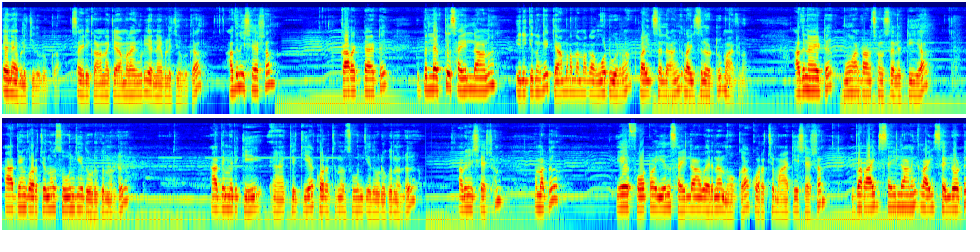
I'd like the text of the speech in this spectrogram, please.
എനേബിൾ ചെയ്ത് കൊടുക്കുക. സൈഡിൽ കാണുന്ന ക്യാമറയും കൂടി എനേബിൾ ചെയ്ത് കൊടുക്കുക. അതിനുശേഷം കറക്റ്റായിട്ട് ഇപ്പം ലെഫ്റ്റ് സൈഡിലാണ് ഇരിക്കുന്നെങ്കിൽ ക്യാമറ നമുക്ക് അങ്ങോട്ട് വിടണം. റൈറ്റ് സൈഡിലാണെങ്കിൽ റൈറ്റ് സൈഡിലോട്ട് മാറ്റണം. അതിനായിട്ട് മൂവ് ആൻഡ് ട്രാൻസ്ഫോം സെലക്ട് ചെയ്യുക. ആദ്യം കുറച്ചൊന്ന് സൂം ചെയ്ത് കൊടുക്കുന്നുണ്ട്. ആദ്യം ഒരു കീ ക്ലിക്ക് ചെയ്യുക. കുറച്ചൊന്ന് സൂം ചെയ്ത് കൊടുക്കുന്നുണ്ട്. അതിനുശേഷം നമുക്ക് ഈ ഫോട്ടോ ഏത് സൈഡിലാണ് വരുന്നത് നോക്കുക. കുറച്ച് മാറ്റിയ ശേഷം ഇപ്പോൾ റൈറ്റ് സൈഡിലാണെങ്കിൽ റൈറ്റ് സൈഡിലോട്ട്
